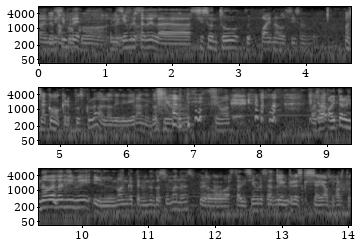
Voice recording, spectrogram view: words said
En Yo diciembre, tampoco en diciembre visto. sale la Season 2, The Final Season. O sea, como Crepúsculo, lo dividieron en dos Simón, partes. Simón. O sea, hoy terminaba el anime y el manga terminó en dos semanas, pero Ajá. hasta diciembre sale. ¿Quién crees que se haya muerto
